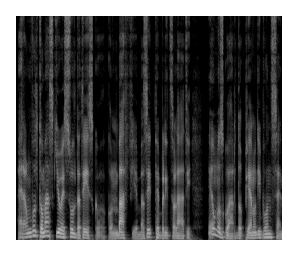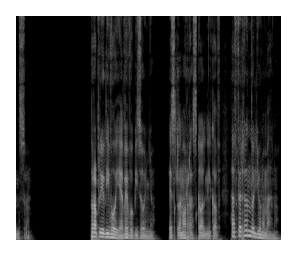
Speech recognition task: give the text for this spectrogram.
Era un volto maschio e soldatesco, con baffi e basette brizzolati, e uno sguardo pieno di buon senso. Proprio di voi avevo bisogno, esclamò Raskolnikov, afferrandogli una mano.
